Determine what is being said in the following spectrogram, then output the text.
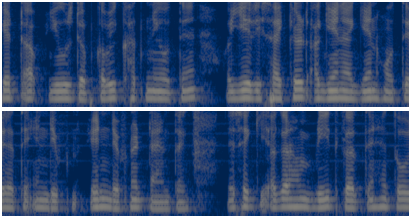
get up use up कभी ख़त्म नहीं होते हैं और ये रिसाइकल्ड अगेन अगेन होते रहते हैं इन इनडेफिनेट टाइम तक। जैसे कि अगर हम ब्रीथ करते हैं तो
